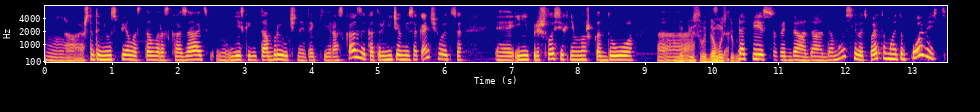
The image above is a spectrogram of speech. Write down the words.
а, что-то не успела Стелла рассказать. Есть какие-то обрывочные такие рассказы, которые ничем не заканчиваются, э, и пришлось их немножко до... Дописывать, домысливать. Дописывать, да, да, домысливать. Поэтому эта повесть,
